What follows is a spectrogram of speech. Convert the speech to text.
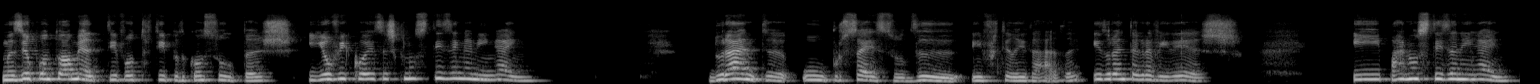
mas eu pontualmente tive outro tipo de consultas e ouvi coisas que não se dizem a ninguém. Durante o processo de infertilidade e durante a gravidez. E pá, não se diz a ninguém.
